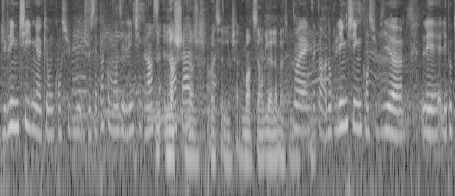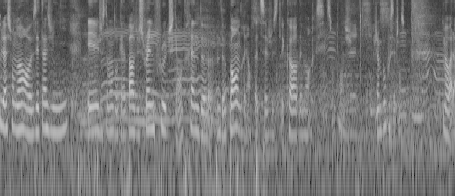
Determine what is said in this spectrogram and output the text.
du, lynching qu'on qu'on subit, je sais pas comment on dit lynching, lynch- Lynch- lynchage. lynch- Ouais, c'est le lynchage. Bon, c'est anglais à la base. Ouais, exactement. Donc lynching qu'ont subi euh, les, les populations noires aux États-Unis et justement donc elle parle du strange fruit qui est en train de, de pendre et en fait c'est juste les corps des noirs qui sont pendus. J'aime beaucoup cette chanson. Mais voilà,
